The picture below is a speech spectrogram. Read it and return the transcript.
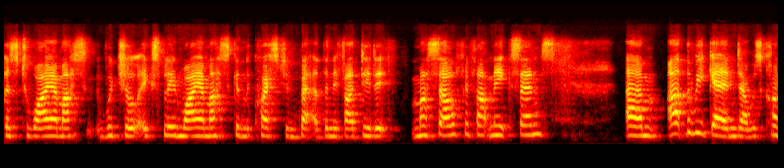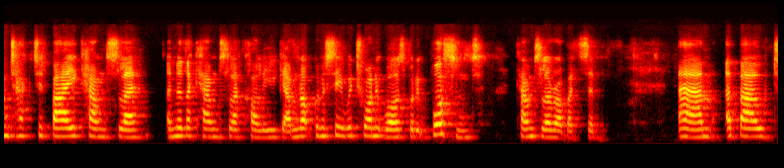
as to why I'm asking, which will explain why I'm asking the question better than if I did it myself, if that makes sense. Um, at the weekend, I was contacted by a councillor, another councillor colleague. I'm not going to say which one it was, but it wasn't Councillor Robertson, um, about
